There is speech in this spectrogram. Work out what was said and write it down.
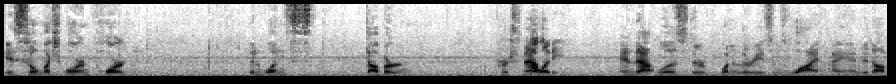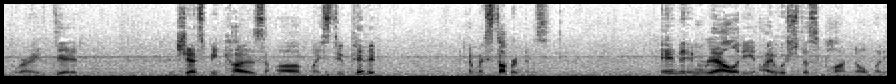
is so much more important than one's stubborn personality. And that was the, one of the reasons why I ended up where I did, just because of my stupidity and my stubbornness. And in reality, I wish this upon nobody.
